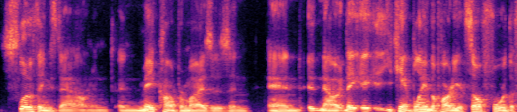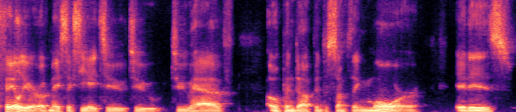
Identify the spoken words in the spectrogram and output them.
slow things down and and make compromises. And and it, now they it, you can't blame the party itself for the failure of May 68 to to to have opened up into something more. It is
